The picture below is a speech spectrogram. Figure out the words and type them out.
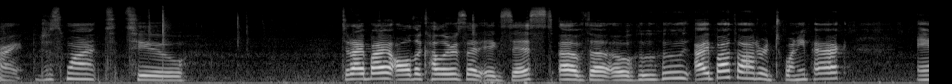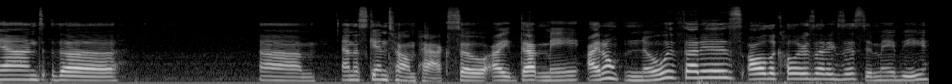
All right, just want to, did I buy all the colors that exist of the Ohuhu? I bought the 120 pack and the, um, and the skin tone pack. So I, that may, I don't know if that is all the colors that exist. It may be.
